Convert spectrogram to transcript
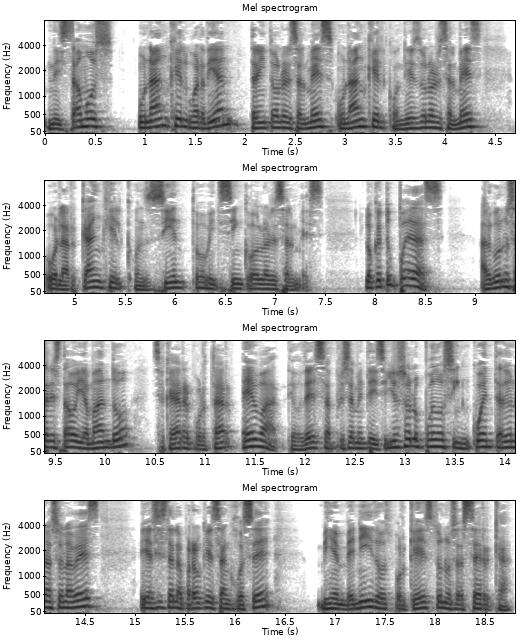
Necesitamos un ángel guardián, 30 dólares al mes, un ángel con 10 dólares al mes o el arcángel con 125 dólares al mes. Lo que tú puedas. Algunos han estado llamando, se acaba de reportar, Eva de Odessa precisamente dice, yo solo puedo 50 de una sola vez. Ella asiste a la parroquia de San José. Bienvenidos porque esto nos acerca.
